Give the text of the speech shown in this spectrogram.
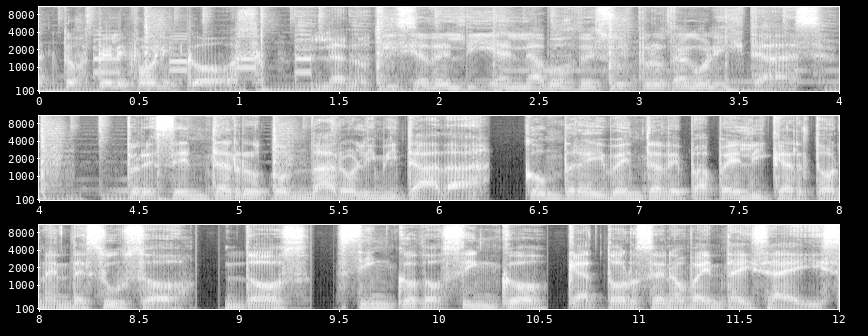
contactos telefónicos. La noticia del día en la voz de sus protagonistas. Presenta Rotondaro Limitada. Compra y venta de papel y cartón en desuso. 2 525 1496.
